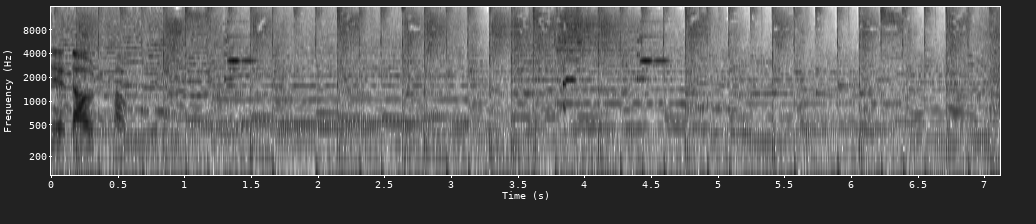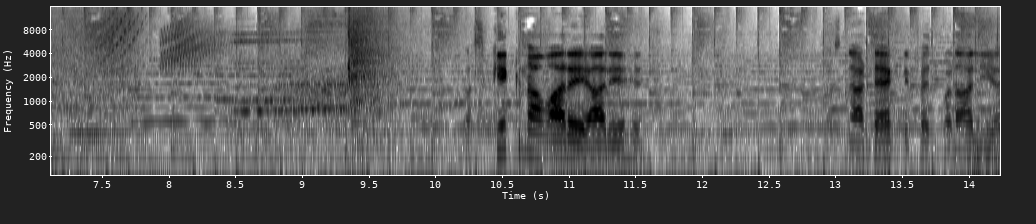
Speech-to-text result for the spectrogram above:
ये डाउट था मुझे। किक ना मारे यार ये। उसने अटैक डिफेंस बढ़ा लिया।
